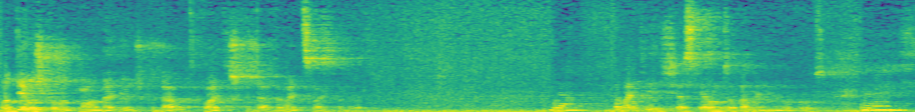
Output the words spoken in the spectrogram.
Вот девушка, вот молодая девушка, да, вот платьишко, да, давайте с вами поговорим. Да. Давайте сейчас я вам задам один вопрос. Давайте.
